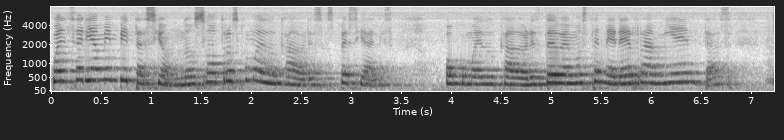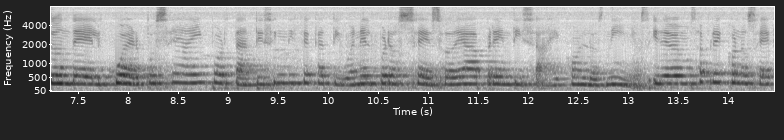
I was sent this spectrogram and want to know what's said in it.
¿Cuál sería mi invitación? Nosotros como educadores especiales o como educadores debemos tener herramientas donde el cuerpo sea importante y significativo en el proceso de aprendizaje con los niños y debemos conocer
